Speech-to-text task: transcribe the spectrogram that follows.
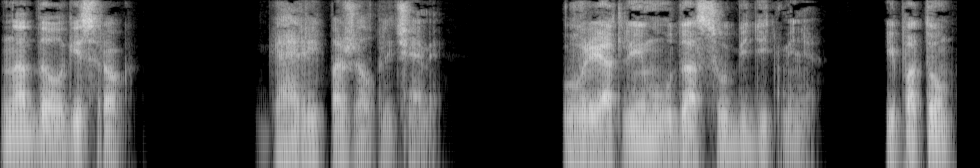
на долгий срок? Гарри пожал плечами. Вряд ли ему удастся убедить меня. И потом,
